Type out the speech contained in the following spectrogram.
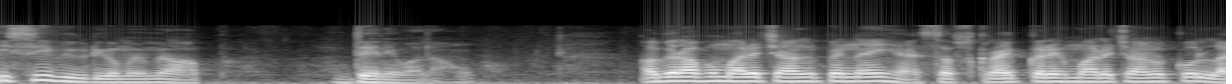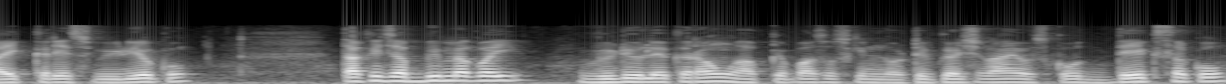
इसी वीडियो में मैं आप देने वाला हूँ। अगर आप हमारे चैनल पर नए हैं सब्सक्राइब करें हमारे चैनल को लाइक करें इस वीडियो को, ताकि जब भी मैं कोई वीडियो लेकर आऊँ, आपके पास उसकी नोटिफिकेशन आए, उसको देख सको।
